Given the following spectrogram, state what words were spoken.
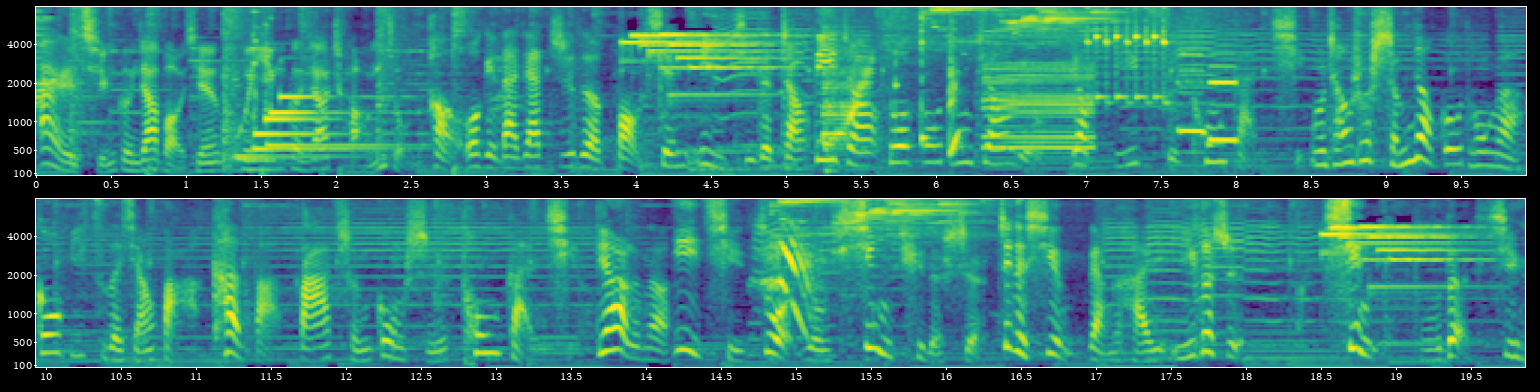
爱情更加保鲜，婚姻更加长久呢？好，我给大家支个保鲜秘籍的招。第一招，多沟通交流，要彼此通感情。我们常说什么叫沟通啊？沟彼此的想法、看法，达成。共识通感情，第二个呢，一起做有兴趣的事。这个“兴”两个含义，一个是兴福的。兴，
